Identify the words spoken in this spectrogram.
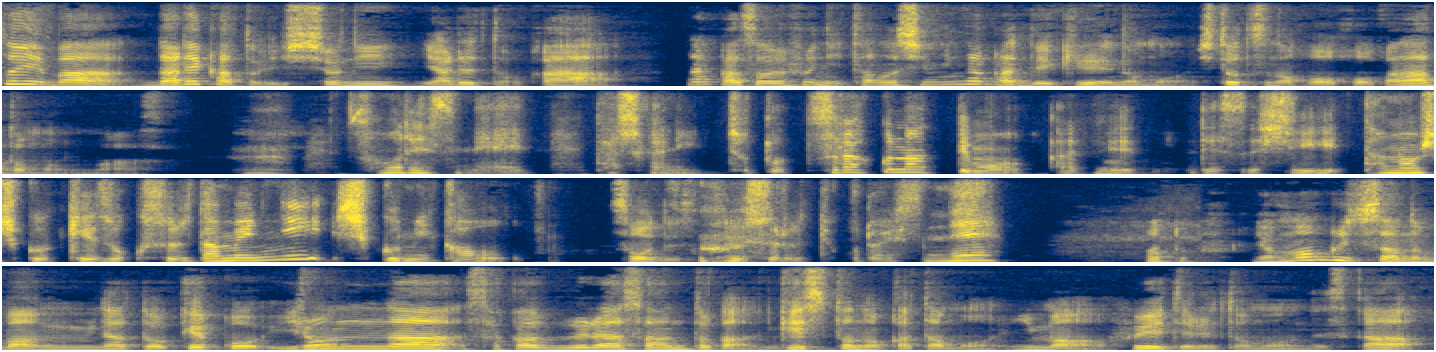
例えば誰かと一緒にやるとか、なんかそういうふうに楽しみながらできるのも一つの方法かなと思います。うん、そうですね。確かに、ちょっと辛くなってもあれですし、楽しく継続するために仕組み化を工夫。するってことですね。あと、山口さんの番組だと結構いろんな酒蔵さんとかゲストの方も今増えてると思うんですが、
